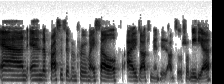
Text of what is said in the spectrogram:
And in the process of improving myself, I documented on social media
